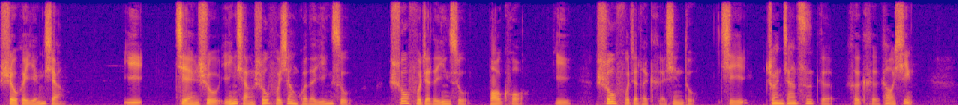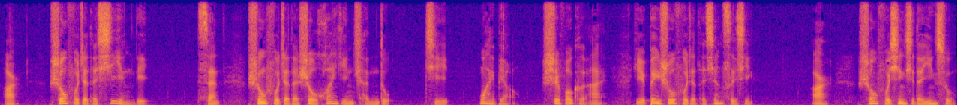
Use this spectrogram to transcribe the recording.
社会影响。一、简述影响说服效果的因素。说服者的因素包括：一、说服者的可信度，即专家资格和可靠性；二、说服者的吸引力；三、说服者的受欢迎程度，即外表是否可爱与被说服者的相似性。二、说服信息的因素：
